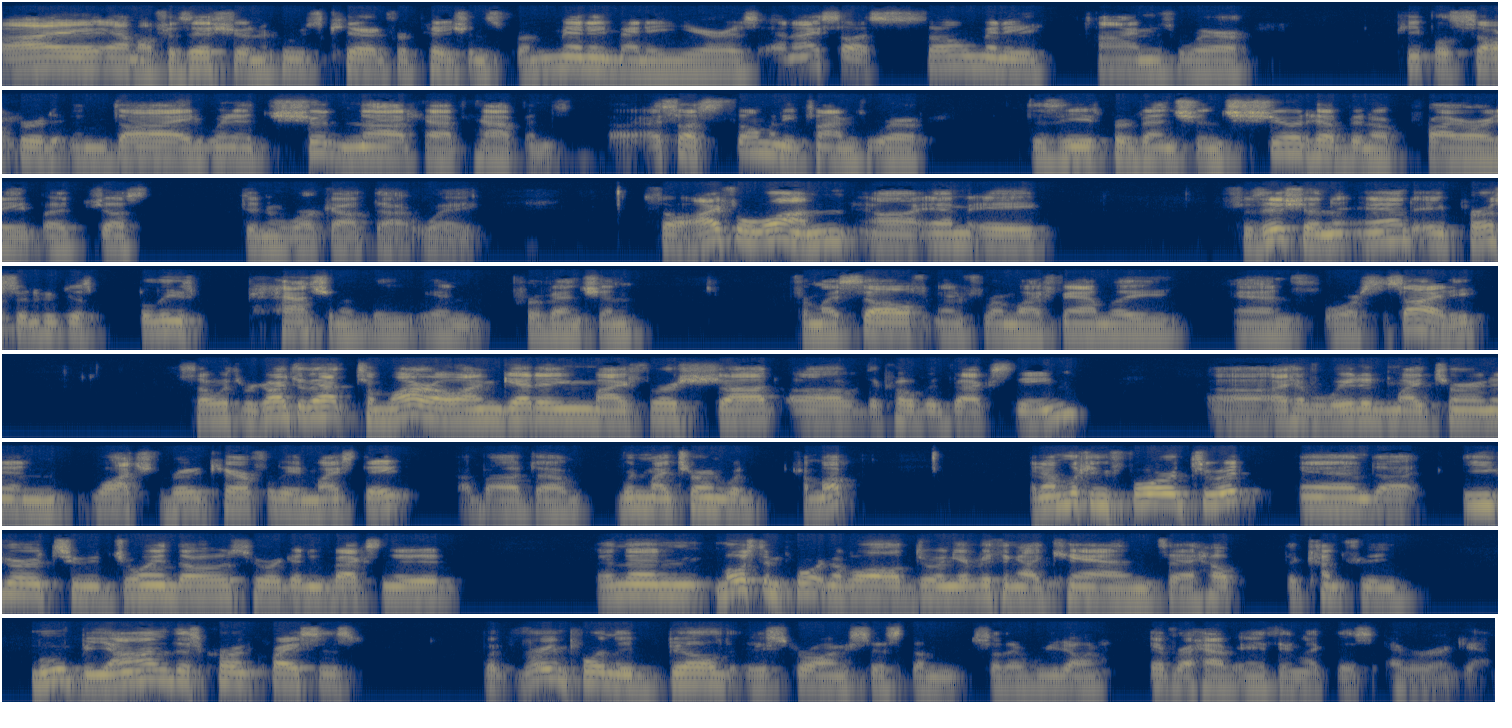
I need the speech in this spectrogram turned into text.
am a physician who's cared for patients for many, many years, and I saw so many times where people suffered and died when it should not have happened. I saw so many times where disease prevention should have been a priority, but just didn't work out that way. So I, for one, uh, am a physician and a person who just believes passionately in prevention for myself and for my family and for society. So, with regard to that, tomorrow I'm getting my first shot of the COVID vaccine. Uh, I have waited my turn and watched very carefully in my state about uh, when my turn would come up. And I'm looking forward to it and uh, eager to join those who are getting vaccinated. And then, most important of all, doing everything I can to help the country move beyond this current crisis, but very importantly, build a strong system so that we don't ever have anything like this ever again.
